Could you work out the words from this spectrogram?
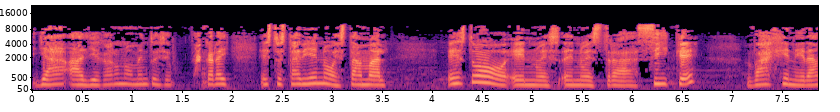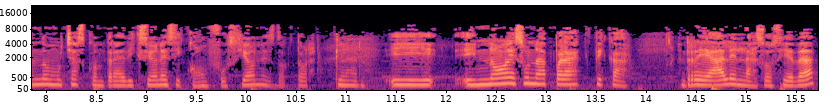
ya al llegar un momento, dicen, ah, caray, esto está bien o está mal. Esto en, en nuestra psique va generando muchas contradicciones y confusiones, doctora. Claro. Y, y no es una práctica real en la sociedad,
